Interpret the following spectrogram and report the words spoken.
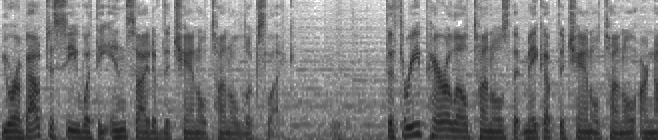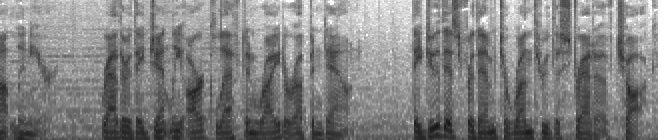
You're about to see what the inside of the Channel Tunnel looks like. The three parallel tunnels that make up the Channel Tunnel are not linear. Rather, they gently arc left and right or up and down. They do this for them to run through the strata of chalk.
